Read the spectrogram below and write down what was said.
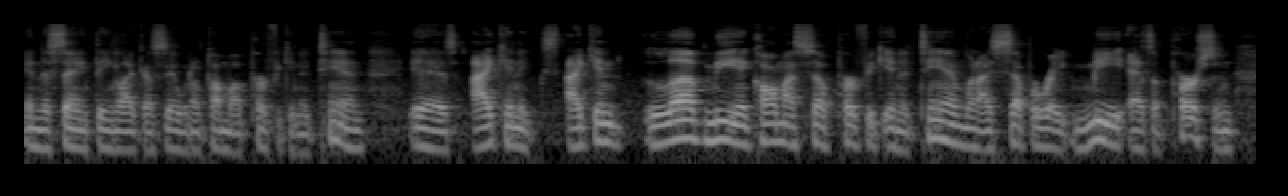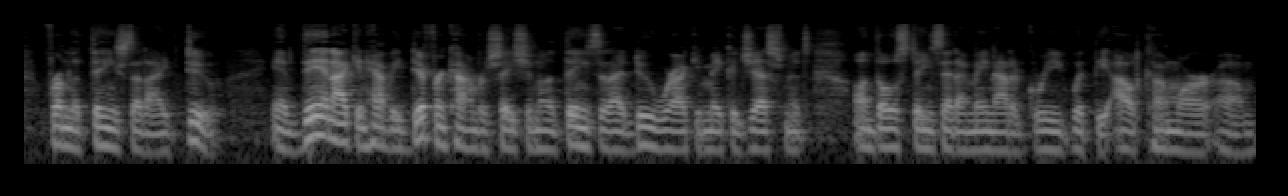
And the same thing, like I said, when I'm talking about perfect in a 10, is I can I can love me and call myself perfect in a 10 when I separate me as a person from the things that I do. And then I can have a different conversation on the things that I do where I can make adjustments on those things that I may not have agreed with the outcome or um,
